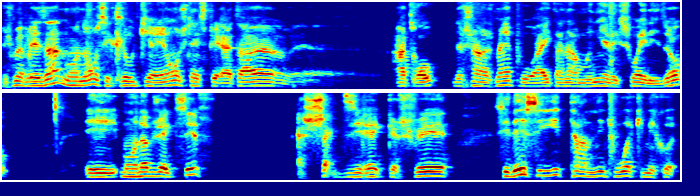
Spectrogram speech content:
Je me présente, mon nom c'est Claude Quirion, je suis inspirateur, euh, entre autres, de changement pour être en harmonie avec soi et les autres. Et mon objectif, à chaque direct que je fais, c'est d'essayer de t'emmener, toi qui m'écoutes,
